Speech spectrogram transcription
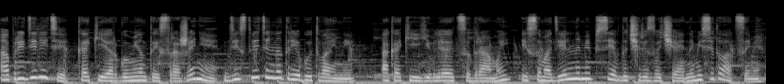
Определите, какие аргументы и сражения действительно требуют войны, а какие являются драмой и самодельными псевдочрезвычайными ситуациями.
